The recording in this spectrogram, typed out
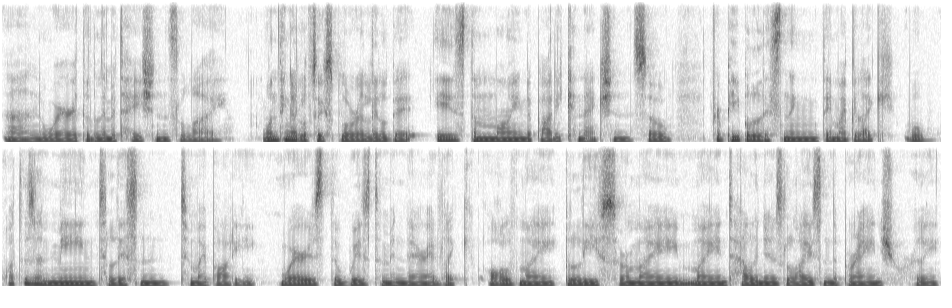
and where the limitations lie. One thing I'd love to explore a little bit is the mind body connection. So, for people listening, they might be like, well, what does it mean to listen to my body? Where is the wisdom in there? Like all of my beliefs or my my intelligence lies in the brain, surely.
